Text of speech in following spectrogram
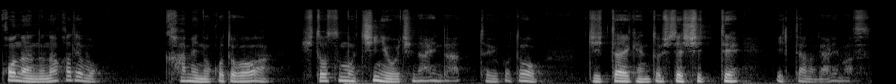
困難の中でも神の言葉は一つも地に落ちないんだということを実体験として知っていったのであります。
